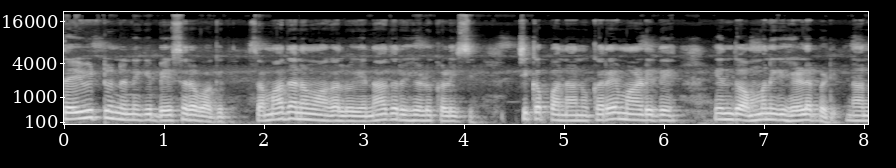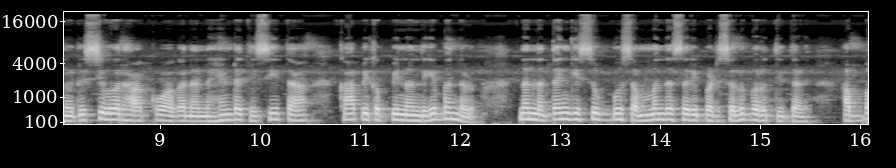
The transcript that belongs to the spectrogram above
ದಯವಿಟ್ಟು ನನಗೆ ಬೇಸರವಾಗಿದೆ. ಸಮಾಧಾನವಾಗಲು ಏನಾದರೂ ಹೇಳು ಕಳಿಸಿ. ಚಿಕ್ಕಪ್ಪ, ನಾನು ಕರೆ ಮಾಡಿದೆ ಎಂದು ಅಮ್ಮನಿಗೆ ಹೇಳಬೇಡಿ. ನಾನು ರಿಸೀವರ್ ಹಾಕುವಾಗ ನನ್ನ ಹೆಂಡತಿ ಸೀತಾ ಕಾಪಿ ಕಪ್ಪಿನೊಂದಿಗೆ ಬಂದಳು. ನನ್ನ ತಂಗಿ ಸುಬ್ಬು ಸಂಬಂಧ ಸರಿಪಡಿಸಲು ಬರುತ್ತಿದ್ದಾಳೆ. ಹಬ್ಬ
